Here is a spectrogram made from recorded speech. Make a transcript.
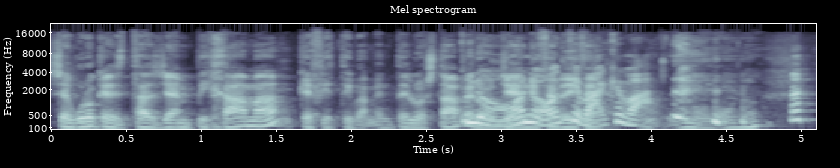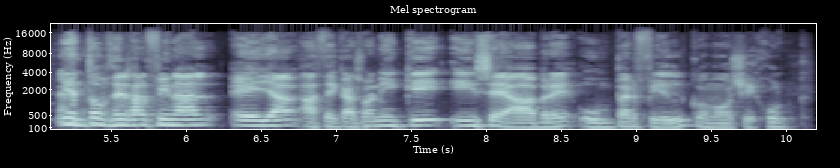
seguro que estás ya en pijama, que efectivamente lo está, pero No, Jennifer no, le que dice, va, que va. "No, no, no". Y entonces al final ella hace caso a Nikki y se abre un perfil como She-Hulk.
